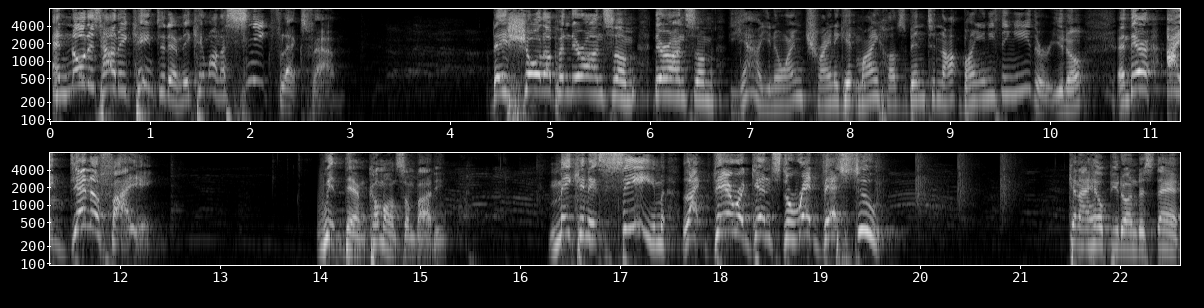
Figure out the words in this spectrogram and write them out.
And notice how they came to them. They came on a sneak flex fam. They showed up and they're on some, they're on some, yeah, you know, I'm trying to get my husband to not buy anything either, you know? And they're identifying with them. Come on, somebody. Making it seem like they're against the red vest too. Can I help you to understand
